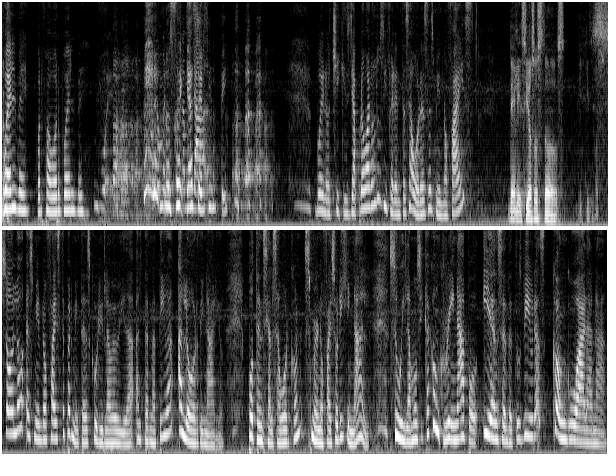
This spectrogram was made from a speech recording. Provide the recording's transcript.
Vuelve, por favor, vuelve. Bueno, por lo No sé qué hacer sin ti. Bueno, chiquis, ¿ya probaron los diferentes sabores de Smirnoff Ice? Deliciosos todos. Riquísimos. Solo Smirnoff Ice te permite descubrir la bebida alternativa a lo ordinario. Potencial sabor con Smirnoff Ice original. Subí la música con Green Apple y encende tus vibras con Guaraná.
